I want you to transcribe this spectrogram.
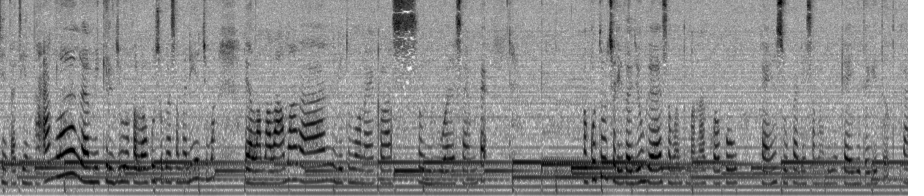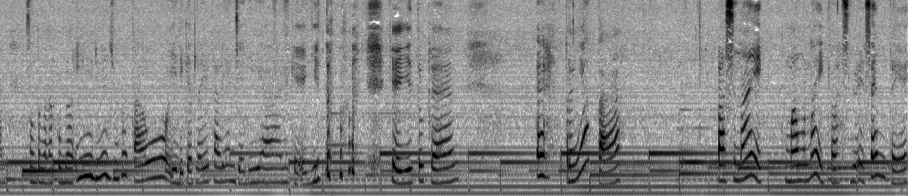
cinta-cintaan lah nggak mikir juga kalau aku suka sama dia. Cuma ya lama-lama kan gitu mau naik kelas 2 SMP aku tuh cerita juga sama teman aku aku kayaknya suka deh sama dia kayak gitu-gitu tuh kan. Terus teman aku bilang ih dia juga tahu. Ya dikit lagi kalian jadian kayak gitu. Kayak gitu kan. Eh ternyata pas naik mau naik kelas 2 SMP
